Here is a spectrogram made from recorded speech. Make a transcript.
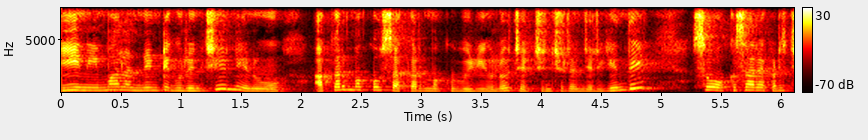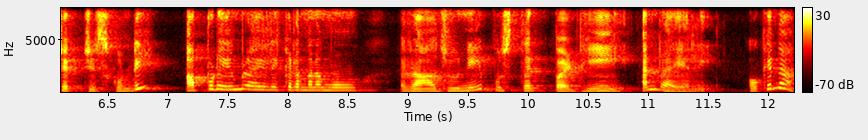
ఈ నియమాలన్నింటి గురించి నేను అకర్మకు సకర్మకు వీడియోలో చర్చించడం జరిగింది. సో ఒకసారి అక్కడ చెక్ చేసుకోండి. అప్పుడు ఏం రాయాలి ఇక్కడ మనము? రాజుని పుస్తక్ పఢి అని రాయాలి. ఓకేనా?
